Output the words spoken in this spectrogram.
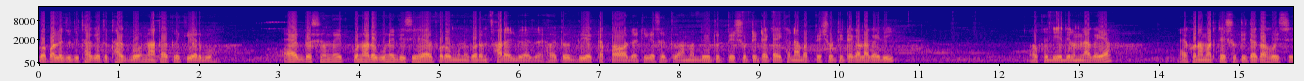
কপালে যদি থাকে তো থাকব, না থাকলে কি আরবো এক দশমিক পনেরো গুণে দিছি হ্যাঁ পরও মনে করেন ছাড়াই লওয়া যায়। হয়তো দুই একটা পাওয়া যায়, ঠিক আছে? তো আমার যেহেতু তেষট্টি টাকা, এখানে আবার তেষট্টি টাকা লাগাই দিই। ওকে, দিয়ে দিলাম লাগাইয়া। এখন আমার তেষট্টি টাকা হয়েছে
